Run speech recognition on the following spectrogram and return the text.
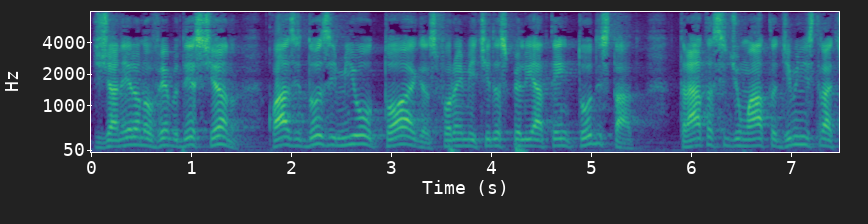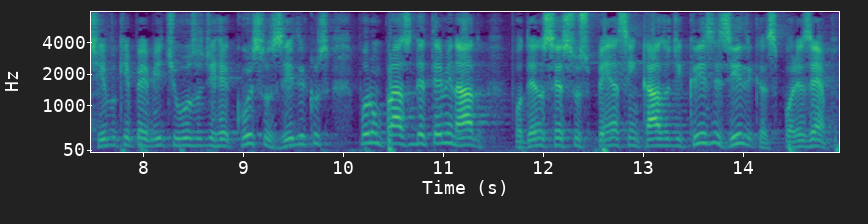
De janeiro a novembro deste ano, quase 12 mil outorgas foram emitidas pelo IAT em todo o estado. Trata-se de um ato administrativo que permite o uso de recursos hídricos por um prazo determinado, podendo ser suspensa em caso de crises hídricas, por exemplo.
